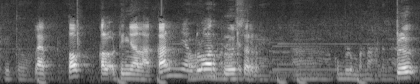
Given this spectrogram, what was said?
gitu. Laptop kalau dinyalakan yang Oh, keluar browser. ini. Ah, aku belum pernah dengar. Bro-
